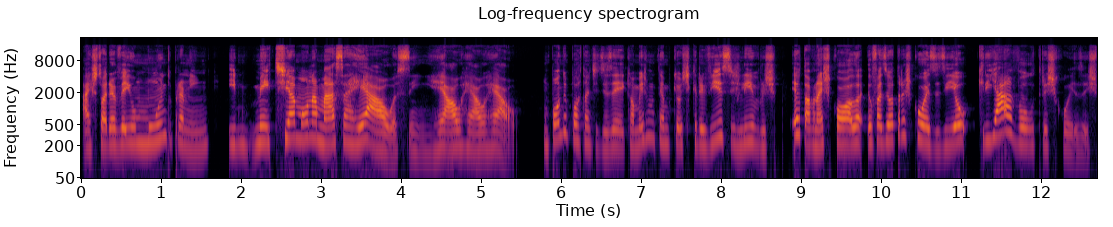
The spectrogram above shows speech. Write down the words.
A história veio muito para mim e meti a mão na massa real, assim, real, real, real. Um ponto importante dizer é que ao mesmo tempo que eu escrevia esses livros, eu estava na escola, eu fazia outras coisas e eu criava outras coisas.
